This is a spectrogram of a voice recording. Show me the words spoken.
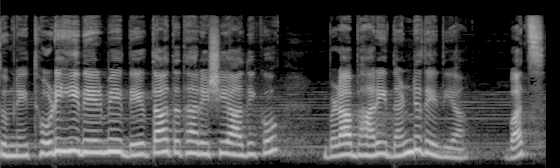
तुमने थोड़ी ही देर में देवता तथा ऋषि आदि को बड़ा भारी दंड दे दिया। वत्स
